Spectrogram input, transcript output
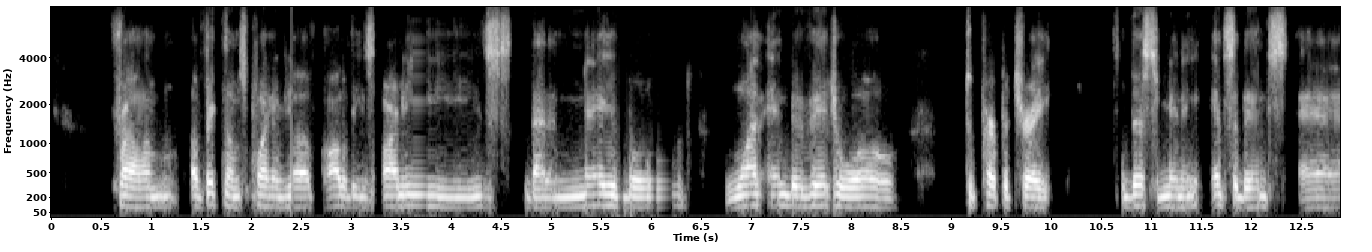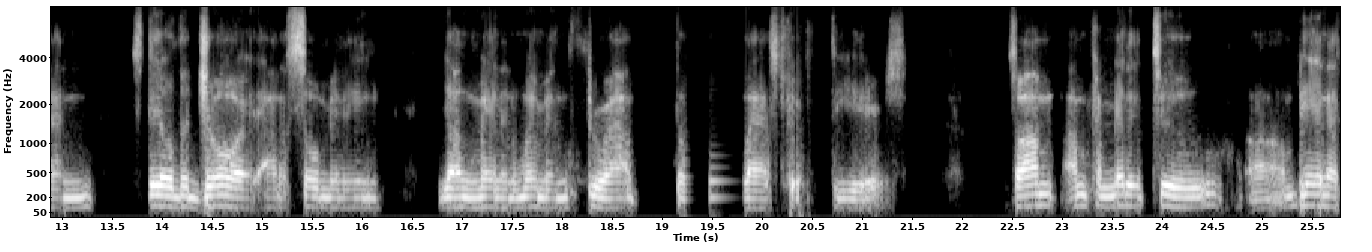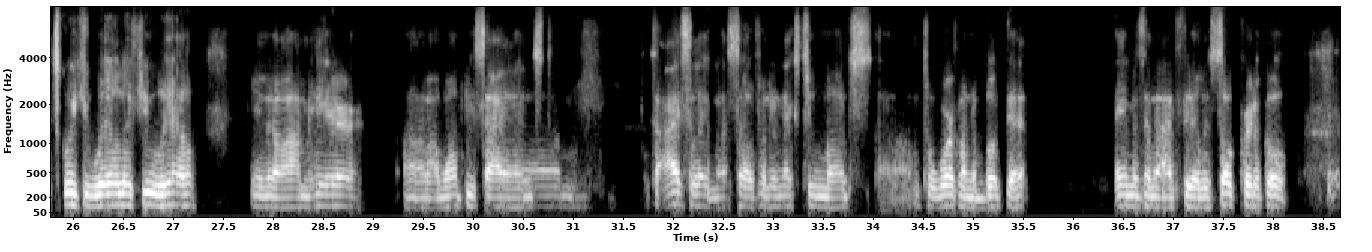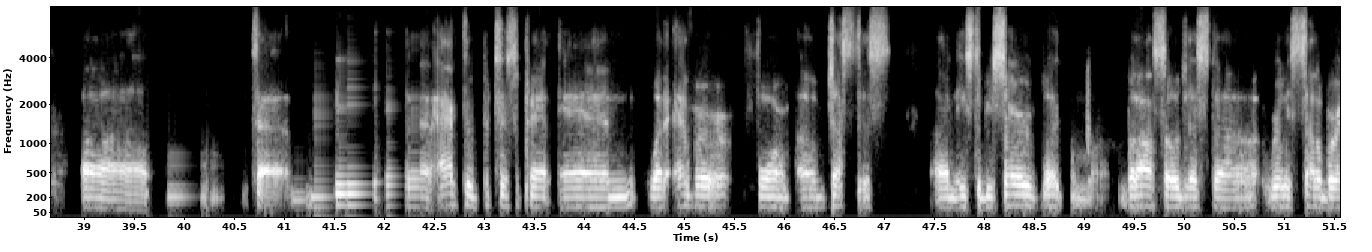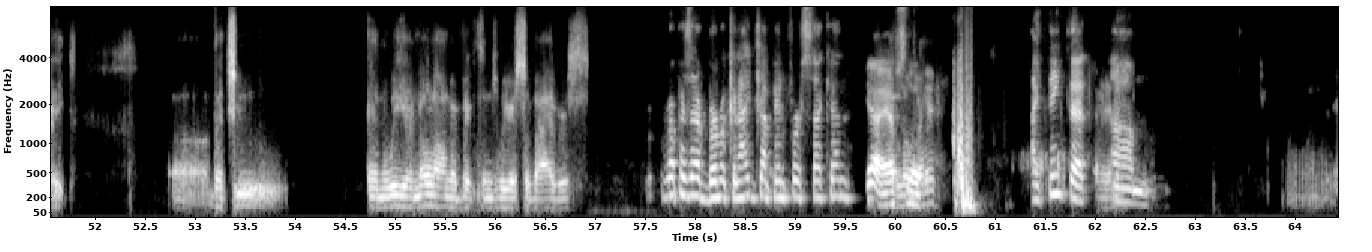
from a victim's point of view of all of these armies that enabled one individual to perpetrate this many incidents and steal the joy out of so many young men and women throughout the last 50 years. So I'm I'm committed to um, being that squeaky wheel, if you will. You know, I'm here. Um, I won't be silenced. Um, to isolate myself for the next two months um, to work on the book that Amos and I feel is so critical uh, to be an active participant in whatever form of justice uh, needs to be served, but but also just uh, really celebrate uh, that you and we are no longer victims; we are survivors. Representative Berman, can I jump in for a second? Yeah, absolutely. I think that um,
